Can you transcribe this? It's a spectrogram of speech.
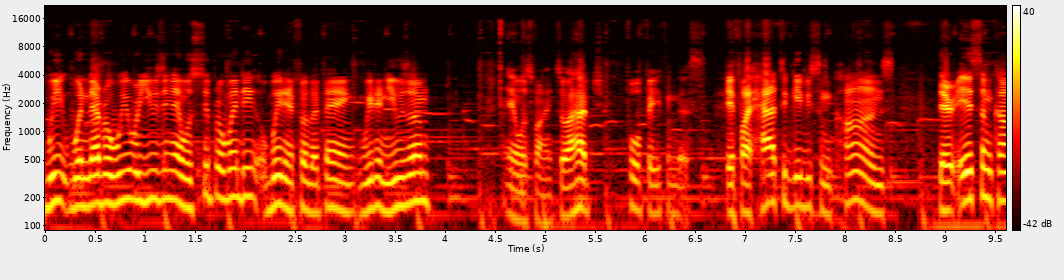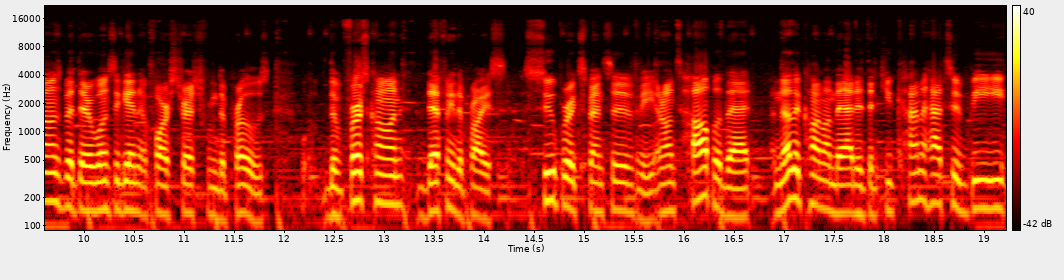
we whenever we were using it, it was super windy, we didn't feel the thing. We didn't use them, and it was fine. So I have full faith in this. If I had to give you some cons, there is some cons, but they're once again a far stretch from the pros. The first con, definitely the price. Super expensive. And on top of that, another con on that is that you kind of have to be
